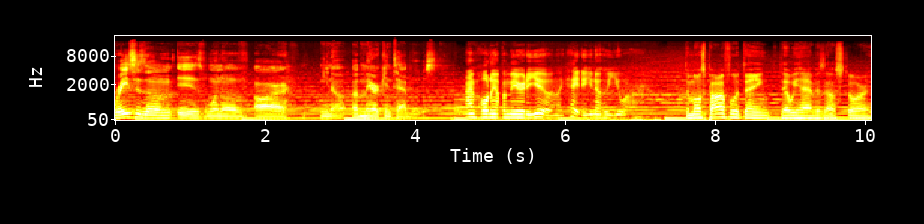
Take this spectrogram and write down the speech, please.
Racism is one of our, you know, American taboos. I'm holding up a mirror to you and like, hey, do you know who you are? The most powerful thing that we have is our story.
